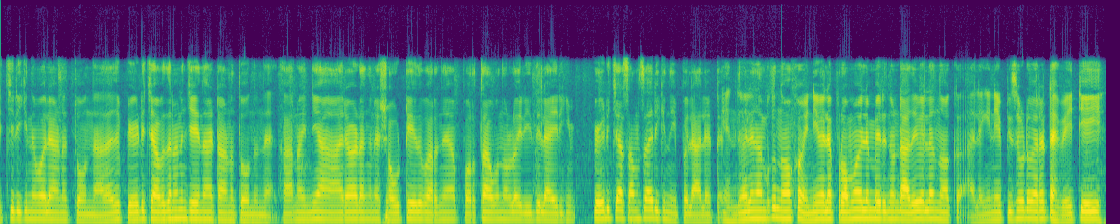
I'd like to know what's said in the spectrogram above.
പേടിച്ചിരിക്കുന്ന പോലെയാണ് തോന്നുന്നത്. അതായത് പേടിച്ച് അവതരണം ചെയ്യുന്നതായിട്ടാണ് തോന്നുന്നത്. കാരണം ഇനി ആരോട് അങ്ങനെ ഷൗട്ട് ചെയ്ത് പറഞ്ഞാൽ പുറത്താവും എന്നുള്ള രീതിയിലായിരിക്കും പേടിച്ചാ സംസാരിക്കുന്നത് ഇപ്പോൾ ലാലേട്ടൻ. എന്തായാലും നമുക്ക് നോക്കാം. ഇനി വല്ല പ്രൊമോ വല്ലതും വരുന്നുണ്ട് അത് വല്ലതും നോക്കാം. അല്ലെങ്കിൽ ഇനി എപ്പിസോഡ് വരട്ടെ. വെയിറ്റ് ചെയ്യ്.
